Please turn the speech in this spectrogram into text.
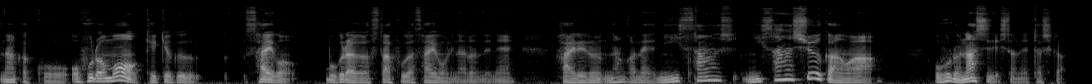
なんかこう、お風呂も結局、最後、僕らがスタッフが最後になるんでね、入れる、なんかね、2、3、2、3週間は、お風呂なしでしたね、確か。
